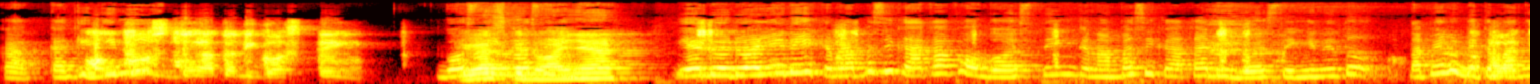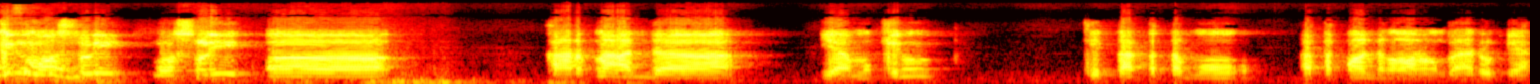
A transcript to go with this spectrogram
Kak, Kak Kiki nih ghosting atau di ghosting ghosting, Jelas keduanya Ya dua-duanya deh. Kenapa sih kakak kok ghosting? Kenapa sih kakak di ghostingin itu? Tapi lebih tepatnya mungkin mostly mostly eh, karena ada ya mungkin kita ketemu ketemu dengan orang baru ya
